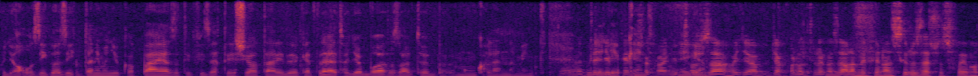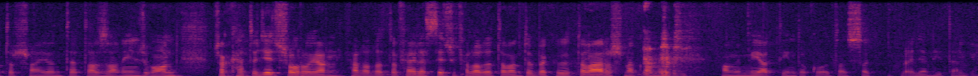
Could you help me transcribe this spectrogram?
hogy ahhoz igazítani mondjuk a pályázati fizetési határidőket. Lehet, hogy abban azzal több munka lenne, mint ja, hát úgy egyébként. egyébként. csak annyit Igen. hozzá, hogy a, gyakorlatilag az állami finanszírozás az folyamatosan jön, tehát azzal nincs gond. Csak hát ugye egy sor olyan feladata, fejlesztési feladata van többek között a városnak, ami, ami miatt indokolt az, hogy legyen hitel. Igen.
